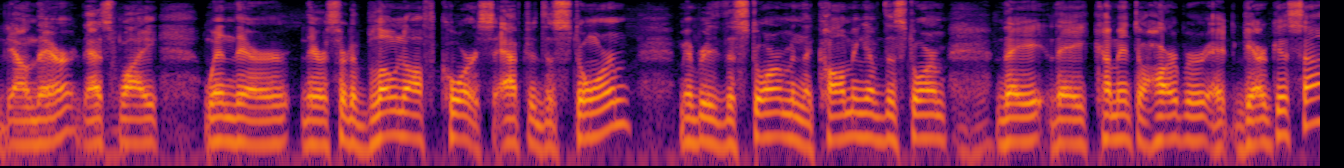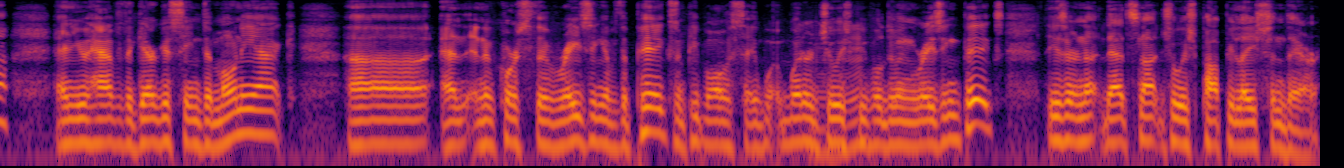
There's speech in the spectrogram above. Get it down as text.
down there. That's why when they're they're sort of blown off course after the storm, remember the storm and the calming of the storm, they they come into harbor at Gergesa, and you have the Gergesene demoniac, uh, and and of course the raising of the pigs. And people always say, "What, are Jewish people doing raising pigs?" These are not that's not Jewish population there.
